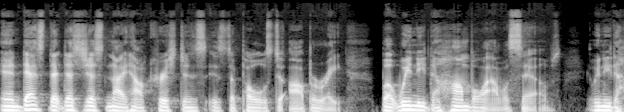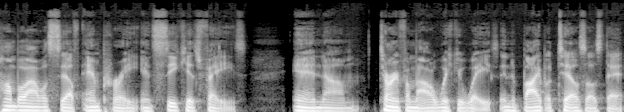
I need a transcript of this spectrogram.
and that's that that's just not how Christians is supposed to operate. But we need to humble ourselves. We need to humble ourselves and pray and seek His face and um, turn from our wicked ways. And the Bible tells us that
